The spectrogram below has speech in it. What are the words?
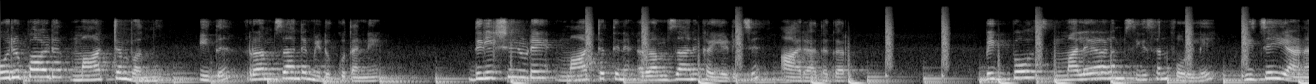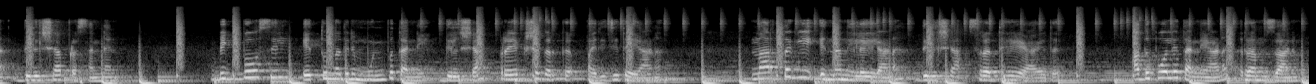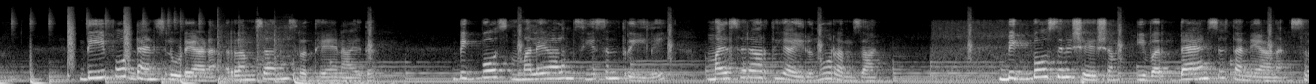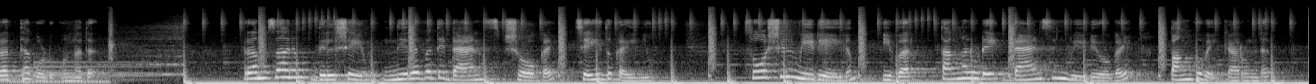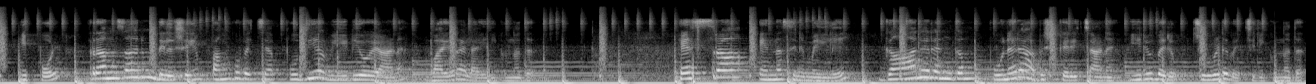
ഒരുപാട് മാറ്റം വന്നു. ഇത് റംസാന്റെ മിടുക്കു തന്നെ. ദിൽഷയുടെ മാറ്റത്തിന് റംസാന് കൈയടിച്ച് ആരാധകർ. ബിഗ് ബോസ് മലയാളം സീസൺ ഫോറിലെ വിജയിയാണ് ദിൽഷ പ്രസന്നൻ. ബിഗ് ബോസിൽ എത്തുന്നതിന് മുൻപ് തന്നെ ദിൽഷ പ്രേക്ഷകർക്ക് പരിചിതയാണ്. നർത്തകി എന്ന നിലയിലാണ് ദിൽഷ ശ്രദ്ധേയായത്. അതുപോലെ തന്നെയാണ് റംസാനും. ഡി ഫോർ ഡാൻസിലൂടെയാണ് റംസാനും ശ്രദ്ധേയനായത്. ബിഗ് ബോസ് മലയാളം സീസൺ ത്രീയിലെ മത്സരാർത്ഥിയായിരുന്നു റംസാൻ. ബിഗ് ബോസിന് ശേഷം ഇവർ ഡാൻസിൽ തന്നെയാണ് ശ്രദ്ധ കൊടുക്കുന്നത്. റംസാനും ദിൽഷയും നിരവധി ഡാൻസ് ഷോകൾ ചെയ്തു കഴിഞ്ഞു. സോഷ്യൽ മീഡിയയിലും ഇവർ തങ്ങളുടെ ഡാൻസിംഗ് വീഡിയോകൾ പങ്കുവയ്ക്കാറുണ്ട്. ഇപ്പോൾ റംസാനും ദിൽഷയും പങ്കുവച്ച പുതിയ വീഡിയോയാണ് വൈറലായിരിക്കുന്നത്. എസ്ര എന്ന സിനിമയിലെ ഗാനരംഗം പുനരാവിഷ്കരിച്ചാണ് ഇരുവരും ചുവട് വച്ചിരിക്കുന്നത്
